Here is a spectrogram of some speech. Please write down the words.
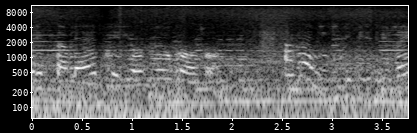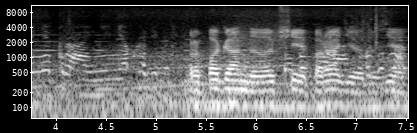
представляет серьезную угрозу. Ограничьте передвижение крайней необходимости. пропаганда вообще по радио, друзья.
